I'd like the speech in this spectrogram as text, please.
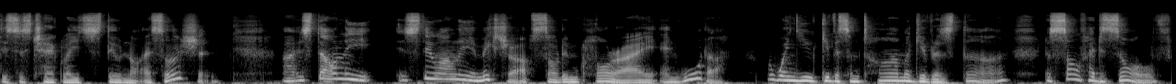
this is technically still not a solution. Uh, it's, only, it's still only a mixture of sodium chloride and water. But when you give it some time or give it a stir, the salt has dissolved.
